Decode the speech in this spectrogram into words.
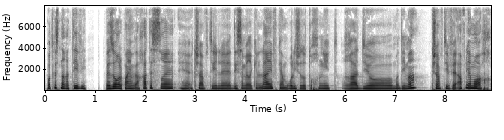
פודקאסט נרטיבי. באזור 2011 אה, הקשבתי ל-This American Life, כי אמרו לי שזו תוכנית רדיו מדהימה. הקשבתי ועף לי המוח.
